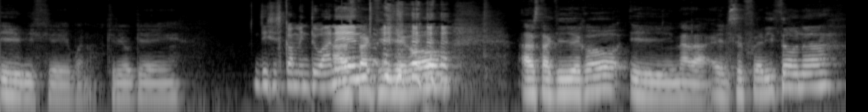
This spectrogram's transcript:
Y dije, bueno, creo que This is coming to an hasta end. aquí llegó. Hasta aquí llegó. Y nada, él se fue a Arizona.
